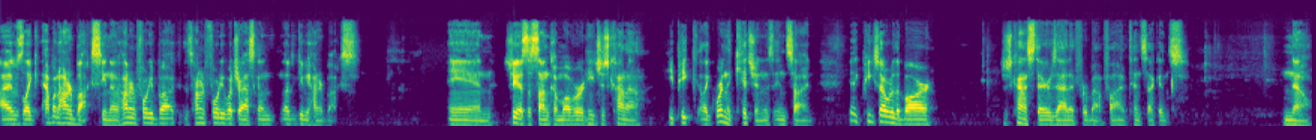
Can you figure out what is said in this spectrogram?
I was like, how about 100 bucks? You know, 140 bucks. It's 140 what you're asking. I'll give you 100 bucks. And she has the son come over and he just kind of, he peek like we're in the kitchen, it's inside. He like peeks over the bar, just kind of stares at it for about five, ten seconds. No.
